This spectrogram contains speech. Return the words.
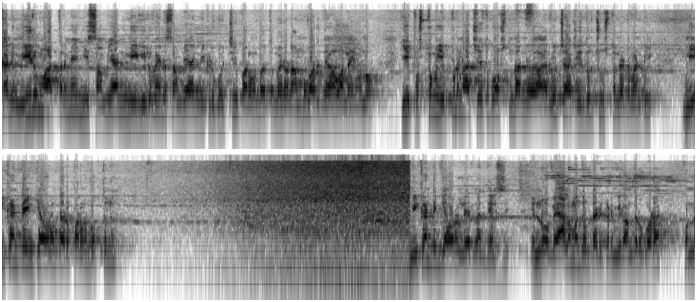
కానీ మీరు మాత్రమే మీ సమయాన్ని మీ విలువైన సమయాన్ని ఇక్కడికి వచ్చి పరమపవిత్రమైన అమ్మవారి దేవాలయంలో ఈ పుస్తకం ఎప్పుడు నా చేతికి వస్తుందని రుచాచి ఎదురు చూస్తున్నటువంటి మీకంటే ఇంకెవరు ఉంటారు పరమభక్తులు? మీకంటే ఇంకెవరు లేరు నాకు తెలిసి. ఎన్నో వేల మంది ఉంటారు ఇక్కడ. మీరు అందరూ కూడా ఉన్న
